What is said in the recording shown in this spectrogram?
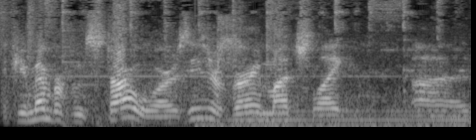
If you remember from Star Wars, these are very much like uh,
